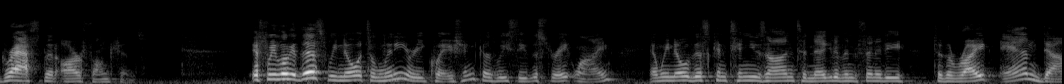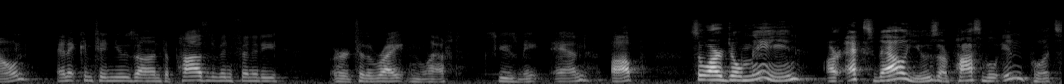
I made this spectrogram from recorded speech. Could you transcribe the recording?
graphs that are functions. If we look at this, we know it's a linear equation because we see the straight line. And we know this continues on to negative infinity to the right and down. And it continues on to positive infinity, or to the right and left, excuse me, and up. So our domain, our x values, our possible inputs,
